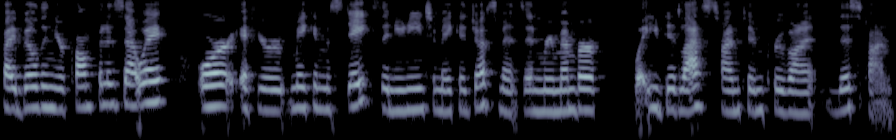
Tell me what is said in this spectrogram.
by building your confidence that way, or if you're making mistakes, then you need to make adjustments and remember what you did last time to improve on it this time.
